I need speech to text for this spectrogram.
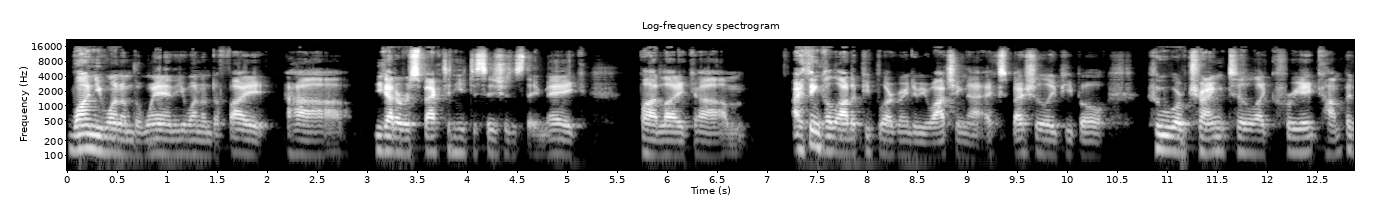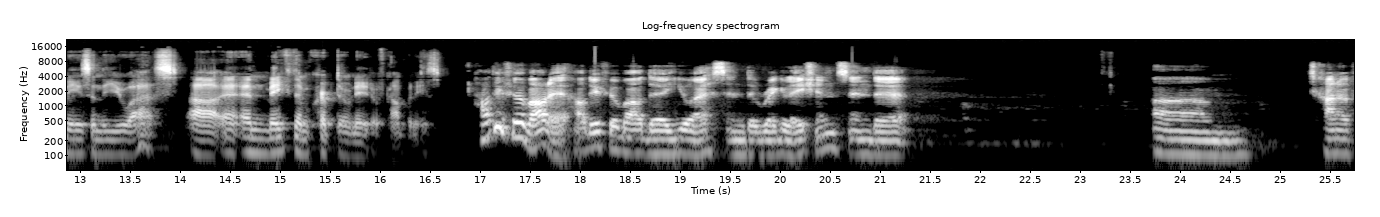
one, you want them to win, you want them to fight. Uh, you got to respect any decisions they make but like um, i think a lot of people are going to be watching that especially people who are trying to like create companies in the us uh, and, and, make them crypto native companies how do you feel about it how do you feel about the us and the regulations and the um, kind of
